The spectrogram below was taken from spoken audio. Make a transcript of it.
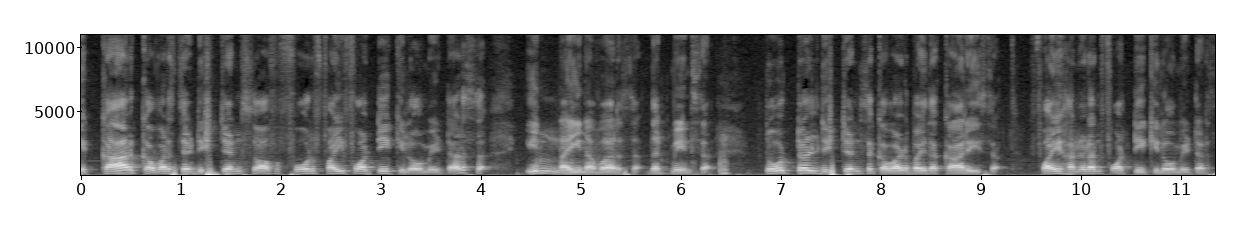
a car covers a distance of 4 540 kilometers in 9 hours. That means total distance covered by the car is 540 kilometers.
